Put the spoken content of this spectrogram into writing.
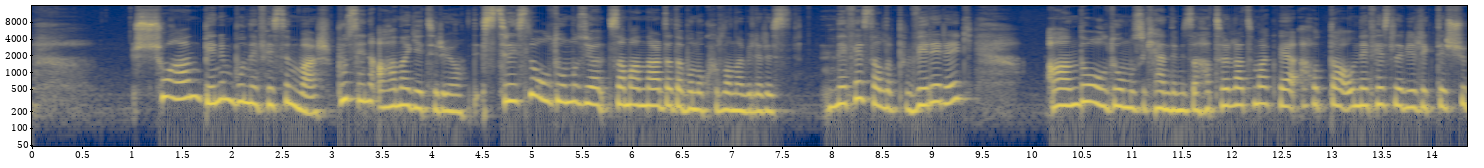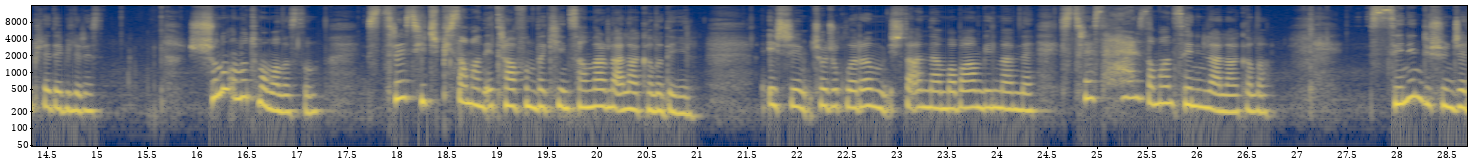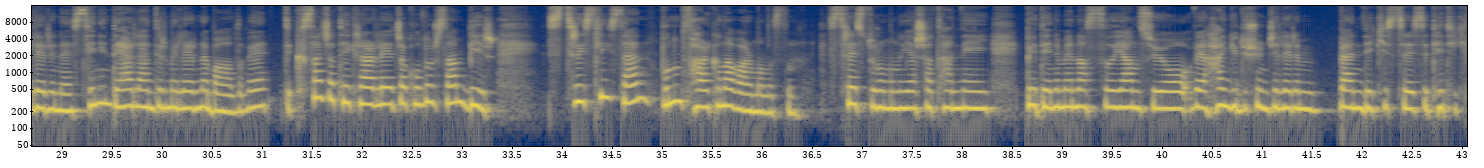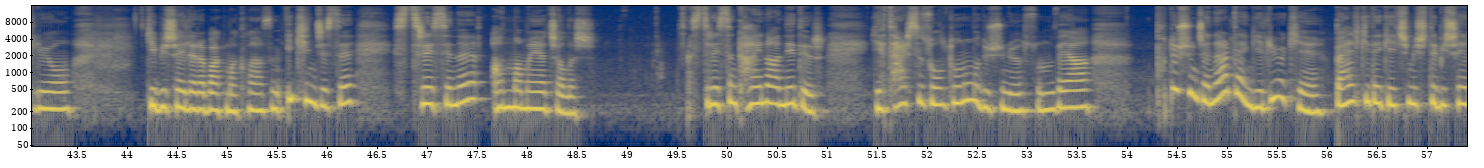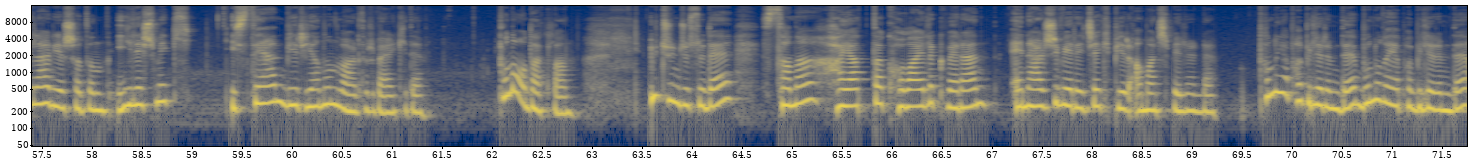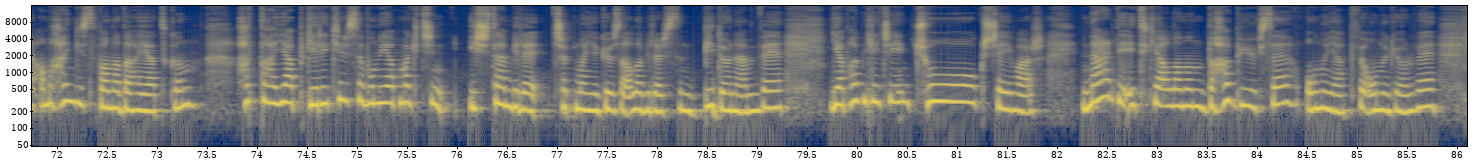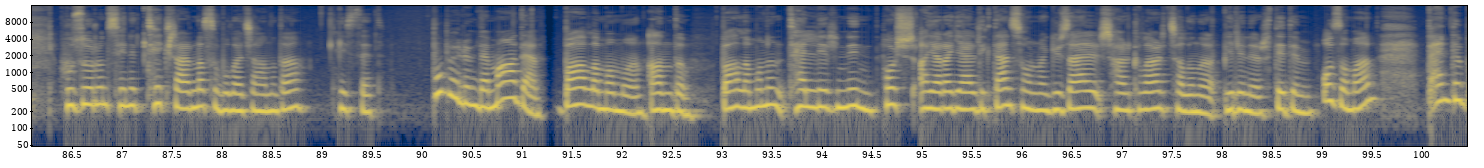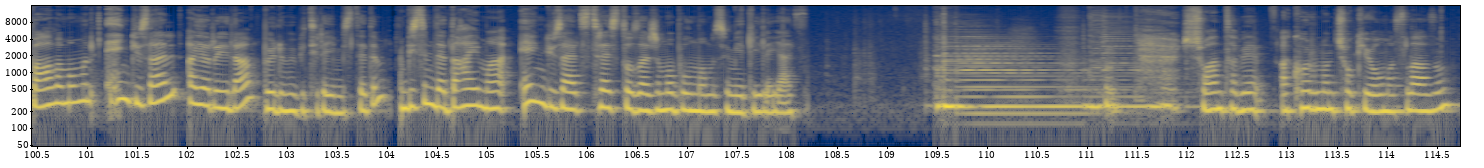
şu an benim bu nefesim var. Bu seni ana getiriyor. Stresli olduğumuz zamanlarda da bunu kullanabiliriz. Nefes alıp vererek anda olduğumuzu kendimize hatırlatmak ve hatta o nefesle birlikte şükredebiliriz. Şunu unutmamalısın. Stres hiçbir zaman etrafındaki insanlarla alakalı değil. Eşim, çocuklarım, işte annem, babam bilmem ne. Stres her zaman seninle alakalı senin düşüncelerine, senin değerlendirmelerine bağlı ve kısaca tekrarlayacak olursam bir, stresliysen bunun farkına varmalısın. Stres durumunu yaşatan ne, bedenime nasıl yansıyor ve hangi düşüncelerim bendeki stresi tetikliyor gibi şeylere bakmak lazım. İkincisi stresini anlamaya çalış. Stresin kaynağı nedir? Yetersiz olduğunu mu düşünüyorsun veya bu düşünce nereden geliyor ki? Belki de geçmişte bir şeyler yaşadın. İyileşmek isteyen bir yanın vardır belki de. Buna odaklan. Üçüncüsü de sana hayatta kolaylık veren, enerji verecek bir amaç belirle. Bunu yapabilirim de, bunu da yapabilirim de ama hangisi bana daha yatkın? Hatta yap gerekirse bunu yapmak için işten bile çıkmayı göze alabilirsin bir dönem ve yapabileceğin çok şey var. Nerede etki alanın daha büyükse onu yap ve onu gör ve huzurun seni tekrar nasıl bulacağını da hisset. Bu bölümde madem bağlamamı andım bağlamanın tellerinin hoş ayara geldikten sonra güzel şarkılar çalınır, bilinir dedim. O zaman ben de bağlamamın en güzel ayarıyla bölümü bitireyim istedim. Bizim de daima en güzel stres dozajımı bulmamız ümidiyle gelsin. Şu an tabii akorunun çok iyi olması lazım.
